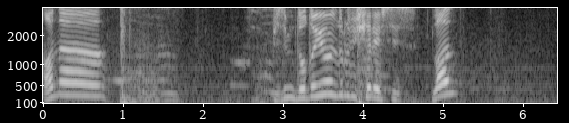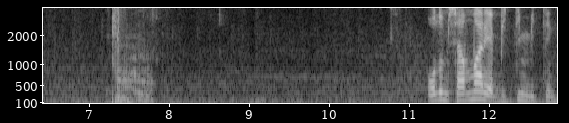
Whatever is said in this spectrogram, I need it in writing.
Ana! Şerefsiz. Lan! Oğlum sen var ya bittin bittin.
